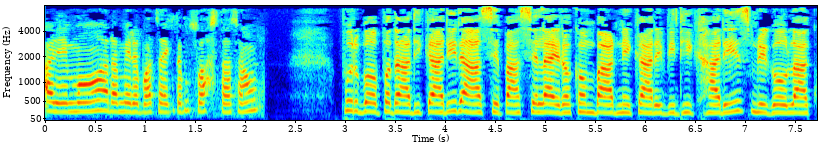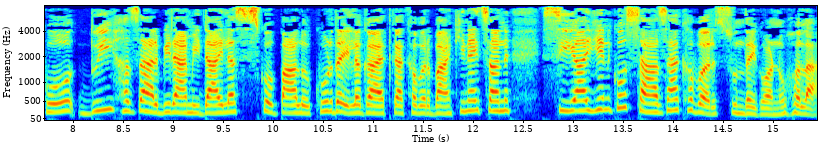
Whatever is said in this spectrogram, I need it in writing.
अहिले म र मेरो बच्चा एकदम स्वस्थ छौं। पूर्व पदाधिकारी र आसेपासेलाई रकम बाँड्ने कार्यविधि खारेज मृगौलाको दुई हजार बिरामी डायलासिसको पालो कुर्दै लगायतका खबर बाँकी नै छन्। सीआईएनको साझा खबर सुन्दै गर्नुहोला।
